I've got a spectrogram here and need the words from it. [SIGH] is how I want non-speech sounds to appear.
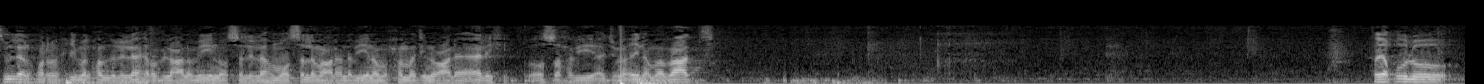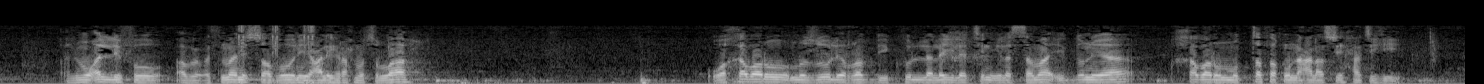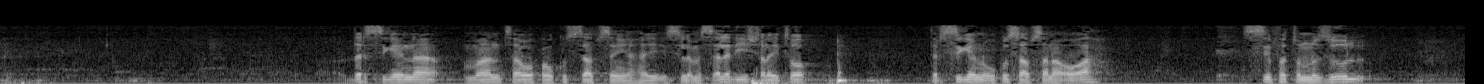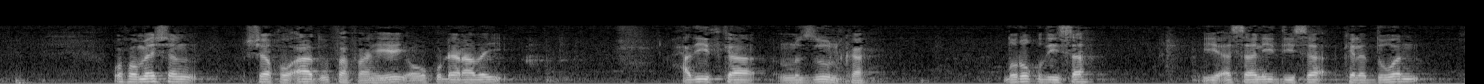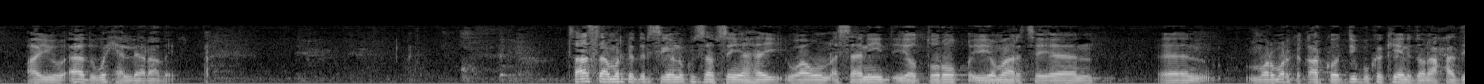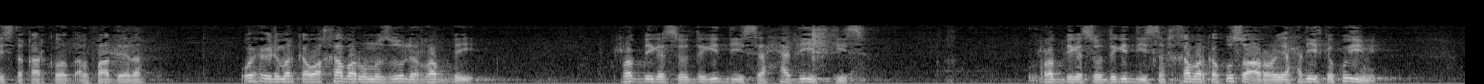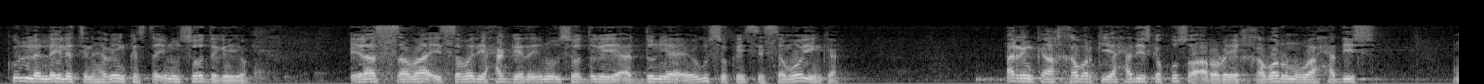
بسم الله الرحمن الرحيم الحمد لله رب العالمين وصلى اللهم وسلم على نبينا محمد وعلى آله وصحبه أجمعين ما بعد فيقول المؤلف أبو عثمان الصابوني عليه رحمة الله وخبر نزول الرب كل ليلة إلى السماء الدنيا خبر متفق على صحته darsigeenna maanta wuxuu ku saabsan yahay isla mas'aladii shalayto darsigeenna uu ku saabsanaa oo ah sifatu nusuul wuxuu meeshan sheekhu aada u faahfaahiyey oo uu ku dheeraaday xadiidka nusuulka duruqdiisa iyo asaaniiddiisa kala duwan ayuu aada ugu xeel dheeraaday taasaa marka darsigeenu ku saabsan yahay waa uun asaaniid iyo duruq iyo maaragtay marmarka qaarkood dib uu ka keeni doonaa axaadiista qaarkood alfaadeeda. Wuxuu yidhi marka waa khabaru nusuuli rabbi rabbiga soo degiddiisa xadiidkiisa. Rabbiga soo degiddiisa khabarka ku soo arooraya xadiidka ku yimid kulla leylatin habeen kasta inuu soo degayo ilaa asamaa'i samadii xaggeeda inuu u soo degayo addunyaa ee ugu sokaysay samooyinka. Arrinkaa khabarka iyo xadiiska ku soo arooray khabarun waa xadiis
